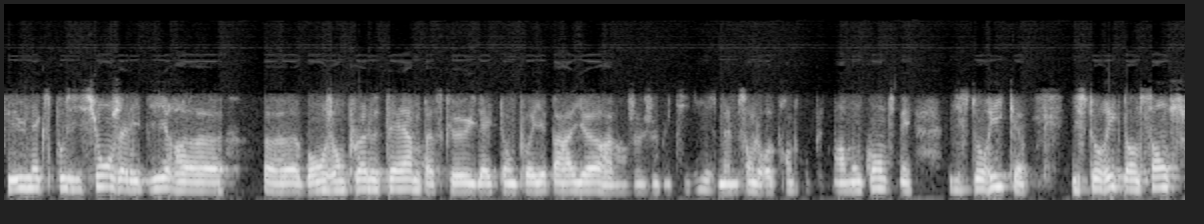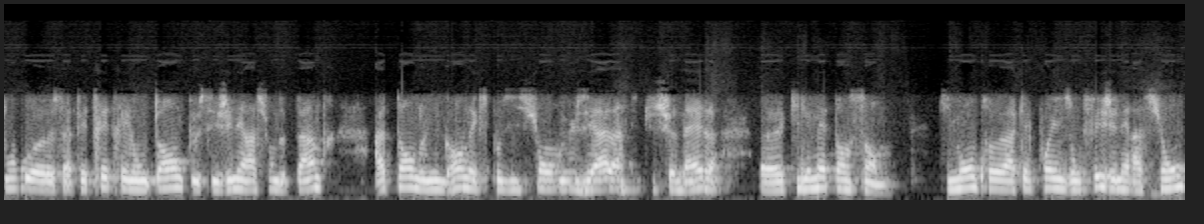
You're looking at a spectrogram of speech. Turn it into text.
C'est une exposition, j'allais dire, euh, euh, bon, j'emploie le terme parce qu'il a été employé par ailleurs, alors je, l'utilise même sans le reprendre complètement à mon compte, mais historique, historique dans le sens où euh, ça fait très très longtemps que ces générations de peintres attendent une grande exposition muséale, institutionnelle, qui les mette ensemble, qui montre à quel point ils ont fait génération,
